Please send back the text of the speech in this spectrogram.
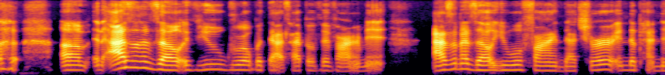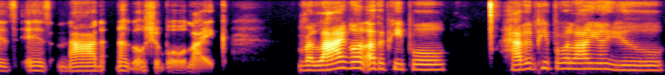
um, and as an adult, if you grew up with that type of environment, as an adult, you will find that your independence is non-negotiable. Like relying on other people, having people rely on you,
